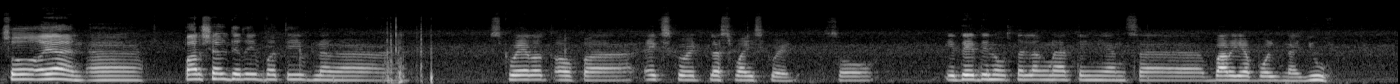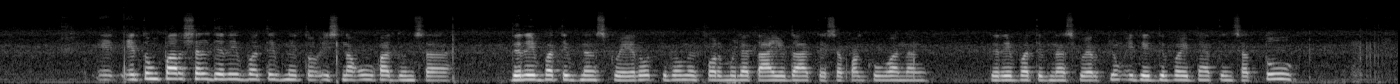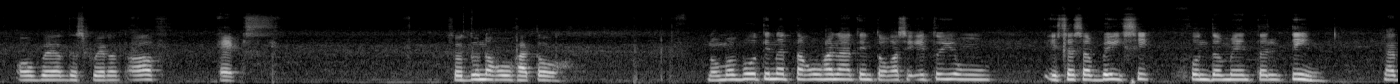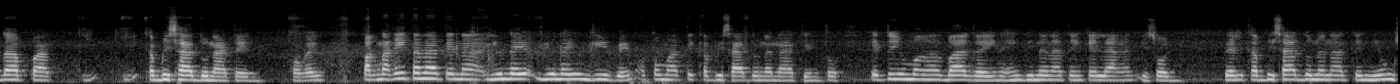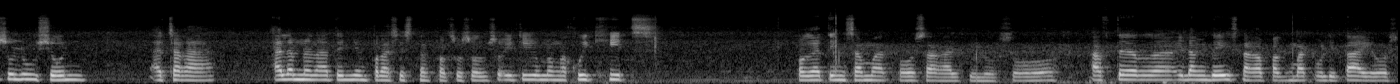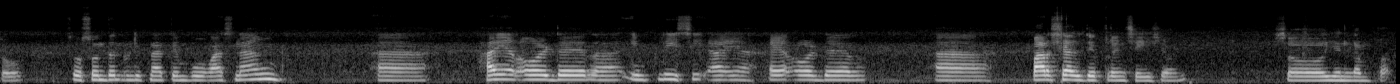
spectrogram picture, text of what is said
So, ayan, ah, partial derivative ng ah, square root of ah, x squared plus y squared. So, i-denote na lang natin yan sa variable na u. Itong partial derivative nito is nakuha dun sa derivative ng square root. Di ba may formula tayo dati sa pagkuha ng derivative ng square root. Yung i-divide natin sa 2 over the square root of x. So, doon nakuha to. No, mabuti na't nakuha natin to kasi ito yung isa sa basic fundamental thing na dapat kabisado natin. Okay? Pag nakita natin na yun na, yun na yung given, automatic kabisado na natin to. Ito yung mga bagay na hindi na natin kailangan isolve. Dahil kabisado na natin yung solution at saka alam na natin yung process ng pagsosolve. So, ito yung mga quick hits pagdating sa math o sa calculus. So, after uh, ilang days, nakapag-math ulit tayo. So, susundan ulit natin bukas ng uh, higher order uh, implicit, uh, higher order uh, partial differentiation. So, yun lang po.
